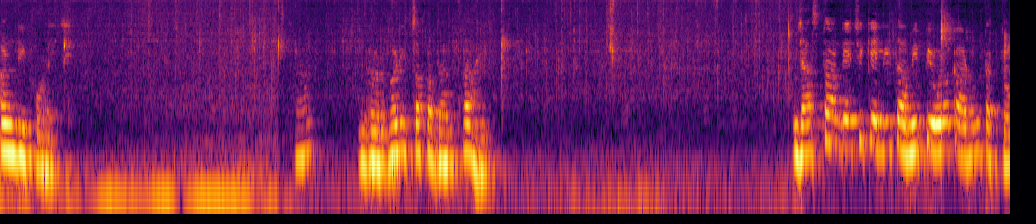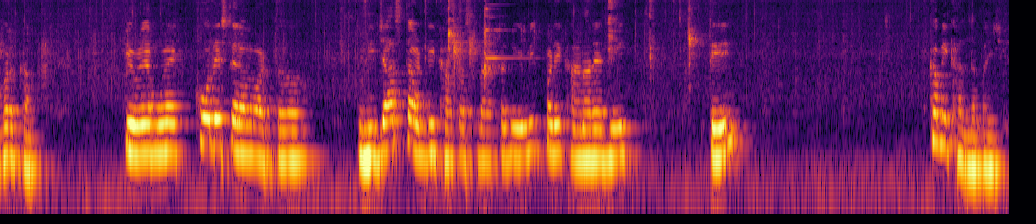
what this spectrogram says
अंडी फोडायची. हा गडबडीचा पदार्थ आहे. जास्त अंड्याची केली तर आम्ही पिवळं काढून टाकतो बरं का. पिवळ्यामुळे कोलेस्टेरॉल वाढतं. तुम्ही जास्त अंडी खात असला तर नियमितपणे खाणाऱ्यांनी ते कमी खाल्लं पाहिजे.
